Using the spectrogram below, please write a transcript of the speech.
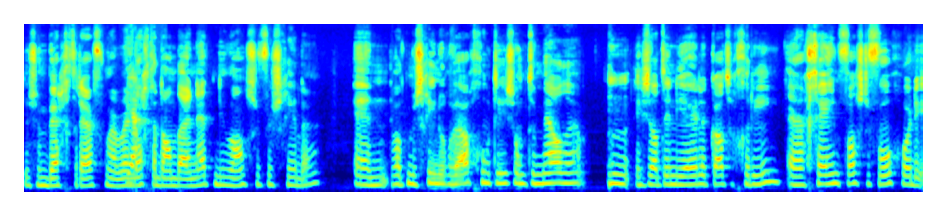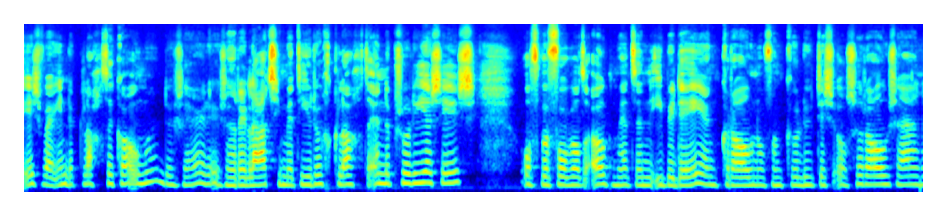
Dus een Bechterew, maar Ja. leggen dan daar net nuanceverschillen. En wat misschien nog wel goed is om te melden, is dat in die hele categorie er geen vaste volgorde is waarin de klachten komen. Dus hè, er is een relatie met die rugklachten en de psoriasis. Of bijvoorbeeld ook met een IBD, een Crohn of een colitis ulcerosa.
